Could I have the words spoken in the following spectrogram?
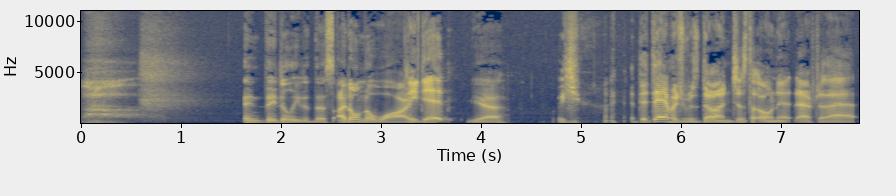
and they deleted this. I don't know why. they did. Yeah, the damage was done. Just to own it after that.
